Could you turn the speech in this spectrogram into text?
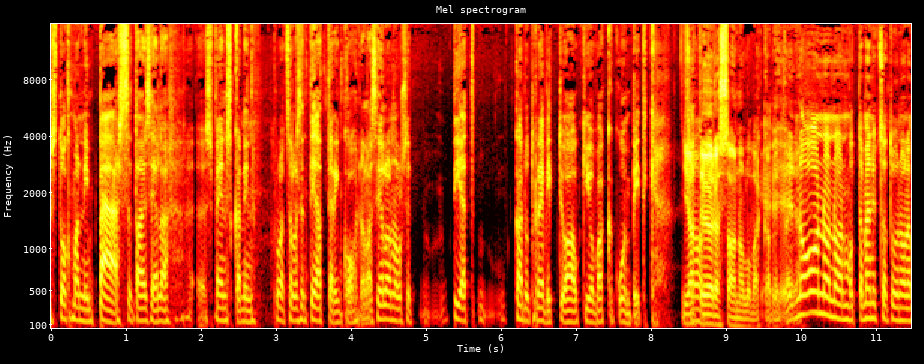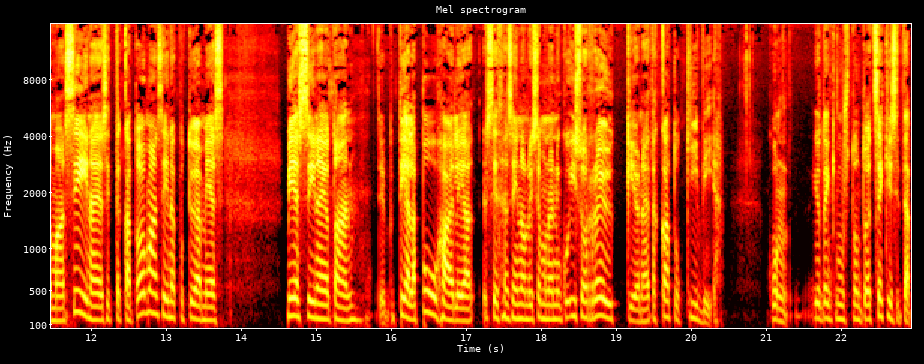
Stockmannin päässä tai siellä äh, Svenskanin ruotsalaisen teatterin kohdalla. Siellä on ollut se tiet, kadut revitty auki jo vaikka kuin pitkään. Ja Se on- töydössä on ollut vaikka mitä. ja- No on, on, on, mutta mä nyt satuin olemaan siinä ja sitten katsoin vaan siinä, kun työmies mies siinä jotain tiellä puuhaili ja sittenhän siinä oli semmoinen niin kuin iso röykkiö näitä katukiviä. Kun jotenkin musta tuntuu, että sekin sitä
